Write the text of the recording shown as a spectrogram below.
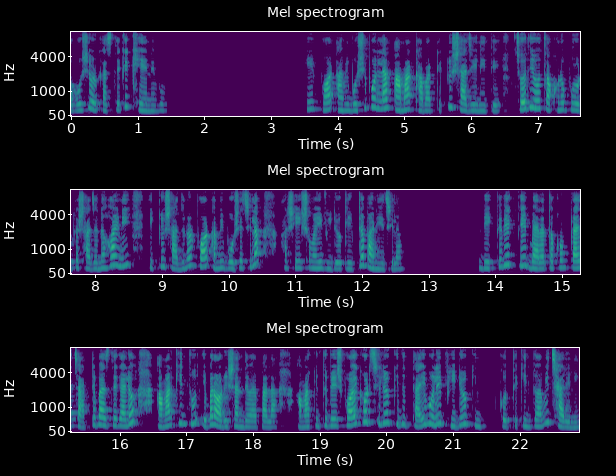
অবশ্যই ওর কাছ থেকে খেয়ে নেব। এরপর আমি বসে পড়লাম আমার খাবারটা একটু সাজিয়ে নিতে। যদিও তখনও পুরোটা সাজানো হয়নি, একটু সাজানোর পর আমি বসেছিলাম আর সেই সময় ভিডিও ক্লিপটা বানিয়েছিলাম। দেখতে দেখতে বেলা তখন প্রায় চারটে বাজতে গেল। আমার কিন্তু এবার অডিশান দেওয়ার পালা। আমার কিন্তু বেশ ভয় করছিল, কিন্তু তাই বলে ভিডিও করতে কিন্তু আমি ছাড়িনি।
